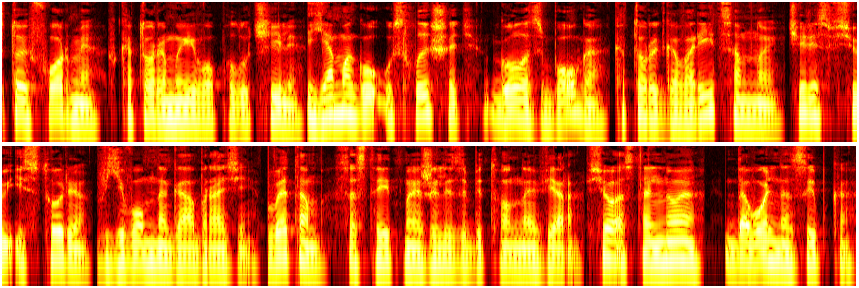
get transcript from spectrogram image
в той форме, в которой мы его получили. И я могу услышать голос Бога, который говорит со мной через всю историю в его многообразии. В этом состоит моя железобетонная вера. Все остальное довольно зыбко.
